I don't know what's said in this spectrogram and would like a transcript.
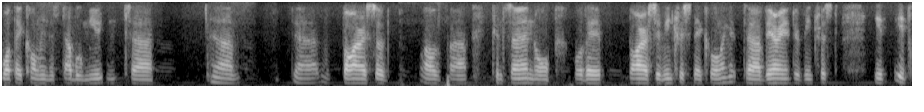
what they're calling this double mutant uh, um, uh, virus of of uh, concern or or the virus of interest they're calling it uh, variant of interest. It, it's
